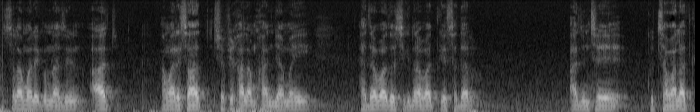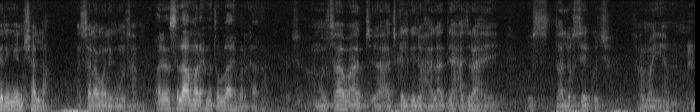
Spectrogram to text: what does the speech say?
السلام علیکم ناظرین، آج ہمارے ساتھ شفیق عالم خان جامعی حیدرآباد اور سکندرآباد کے صدر آج ان سے کچھ سوالات کریں گے انشاءاللہ۔ السلام علیکم صاحب۔ علیہ السلام ورحمۃ اللہ وبرکاتہ۔ مل صاحب آج آج کل کے جو حالات حاضرہ ہے اس تعلق سے کچھ فرمائیے ہم۔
